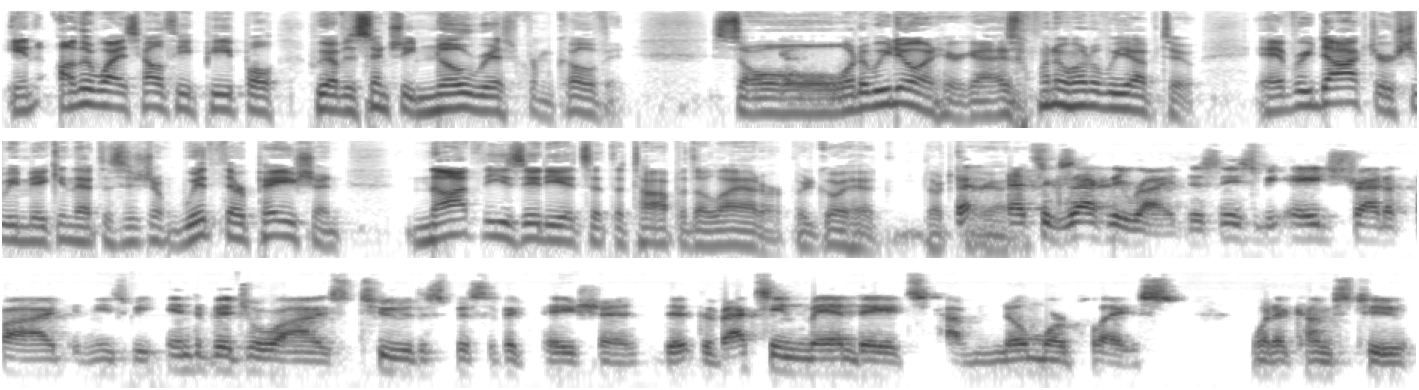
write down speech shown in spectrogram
in otherwise healthy people who have essentially no risk from COVID. So, what are we doing here, guys? What, what are we up to? Every doctor should be making that decision with their patient, not these idiots at the top of the ladder. But go ahead, Dr. That, that's exactly right. This needs to be age stratified, it needs to be individualized to the specific patient. The, the vaccine mandates have no more place when it comes to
